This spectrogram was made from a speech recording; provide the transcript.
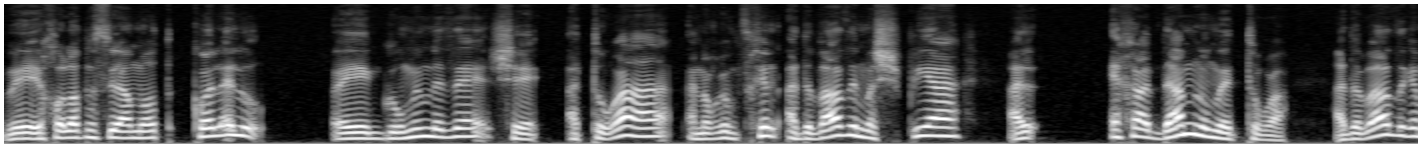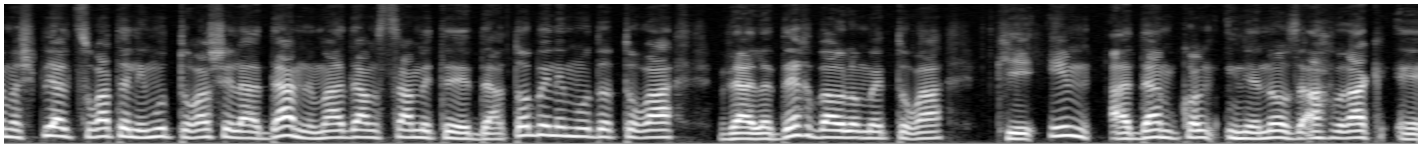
ויכולות מסוימות. כל אלו אה, גורמים לזה שהתורה, אנחנו גם צריכים, הדבר הזה משפיע על איך האדם לומד תורה. הדבר הזה גם משפיע על צורת הלימוד תורה של האדם, למה האדם שם את אה, דעתו בלימוד התורה, ועל הדרך בה הוא לומד תורה. כי אם האדם, כל עניינו זה אך ורק אה,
